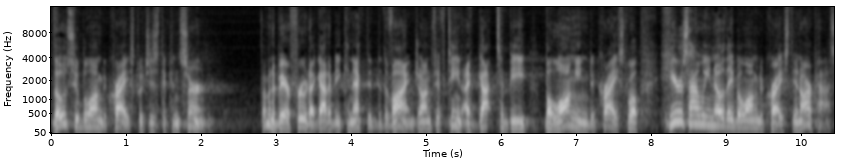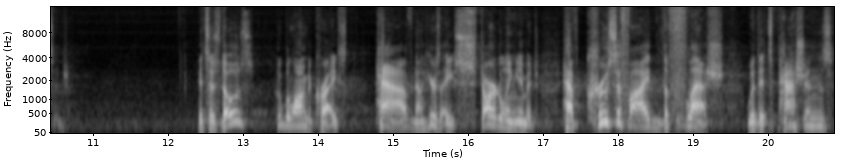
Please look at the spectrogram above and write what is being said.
Those who belong to Christ, which is the concern. If I'm going to bear fruit, I got to be connected to the vine. John 15, I've got to be belonging to Christ. Well, here's how we know they belong to Christ in our passage. It says, Those who belong to Christ have, now here's a startling image have crucified the flesh with its passions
